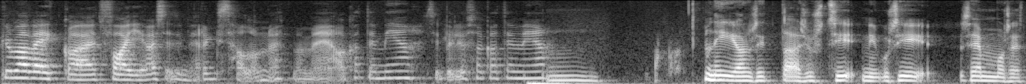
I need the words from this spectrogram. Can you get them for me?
kyllä mä veikkaan, että Faija olisi esimerkiksi halunnut, että mä menen akatemiaan, Sibelius Akatemia. Mm. Niin on sitten taas just si, niinku si, semmoset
